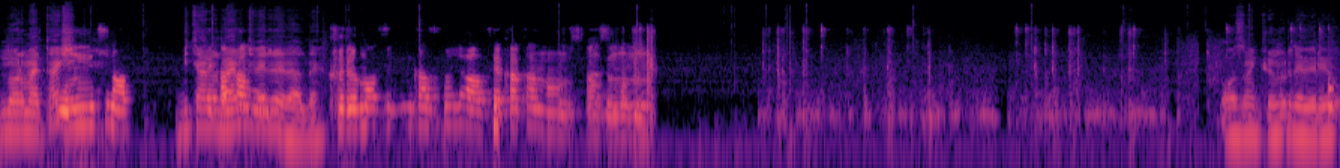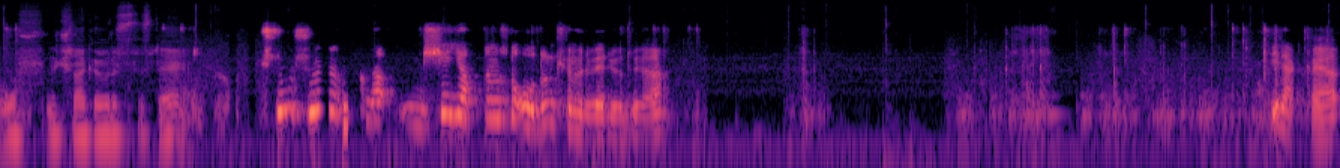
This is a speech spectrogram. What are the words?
normal taş Onun için bir tane Peki, diamond verir herhalde. kırılmazlık kasmayla AFK kalmamız lazım onun. Bazen kömür de veriyor. Uf 3 tane kömür üst üste. Şunu şunu bir şey yaptığımızda odun kömür veriyordu ya. Bir dakika ya.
